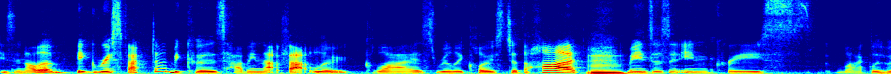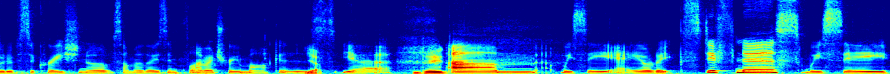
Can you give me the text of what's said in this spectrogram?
is another big risk factor because having that fat localized really close to the heart Mm. means there's an increased likelihood of secretion of some of those inflammatory markers. Yep. Yeah. Indeed. Um, we see aortic stiffness. We see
